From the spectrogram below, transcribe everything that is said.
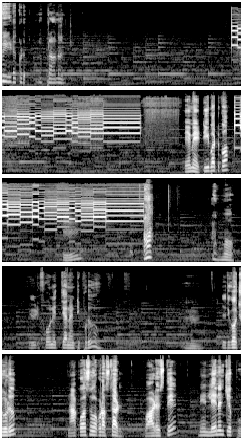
వీడొకడు నా ప్రాణానికి. ఏమే టీ పట్టుకో! అమ్మో వీడి ఫోన్ ఎత్తానంటే ఇప్పుడు. ఇదిగో చూడు నా కోసం ఒకడు వస్తాడు. వాడొస్తే నేను లేనని చెప్పు.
